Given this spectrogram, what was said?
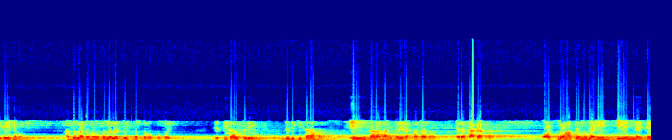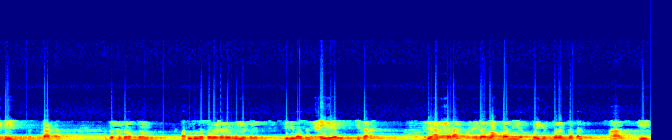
এটাই স্বাভাবিক আবদুল্লাহ রহমতুল্লাহ তো স্পষ্ট বক্তব্য হয়েছে যে, কিতাল চুরি যদি কি সারা হয়, এলিম সারা হয়, তাহলে এটা ফাসাদ হবে এরা ডাকাত হবে। অস্ত্র হাতে মুজাহিদ ইলিম নাই সে কি ডাকাত রহমতুল্লাহ তিনি বলছেন এলিম কি জেহাদ এটা রহবানিয়ত আর কি?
